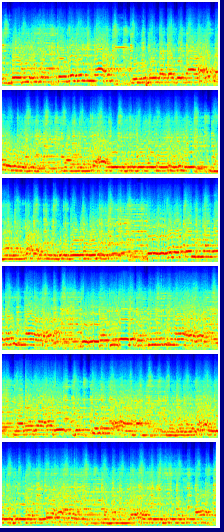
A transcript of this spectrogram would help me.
ಬಿದ್ದರು ಎತ್ತುವರಿಲ್ಲ ನೀವು ನಮಗೆ ದಾತರು ದೇವ ಕಣ್ಣನಲ್ಲ ದೇವಗಿರೇ ಗತಿಯಿಲ್ಲ ನನಗಾರು ಗೊತ್ತಿಲ್ಲ ನನಗಾರು ನನಗಾರು ನಾಡಿನಲ್ಲಿ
